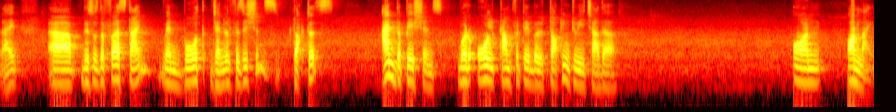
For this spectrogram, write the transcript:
right. Uh, this was the first time when both general physicians, doctors and the patients were all comfortable talking to each other on online.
